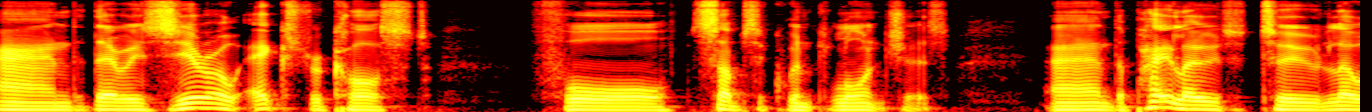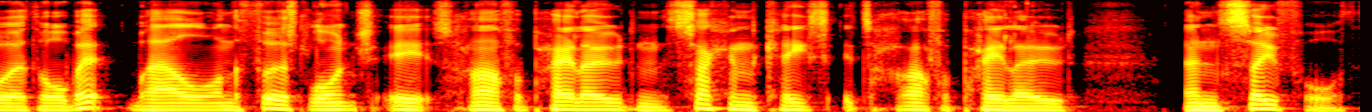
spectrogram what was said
and there is zero extra cost for subsequent launches. And the payload to low Earth orbit, well, on the first launch, it's half a payload. In the second case, it's half a payload, and so forth.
